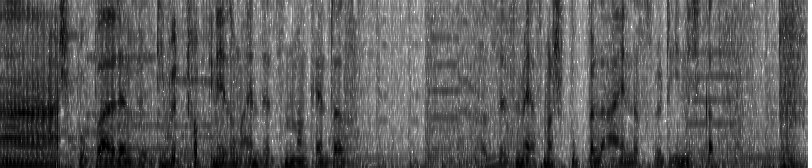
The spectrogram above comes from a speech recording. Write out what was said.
Ah, Spukball, der, die wird Top-Genesung einsetzen, man kennt das. Also setzen wir erstmal Spukball ein, das wird ihn nicht ganz... Pff,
